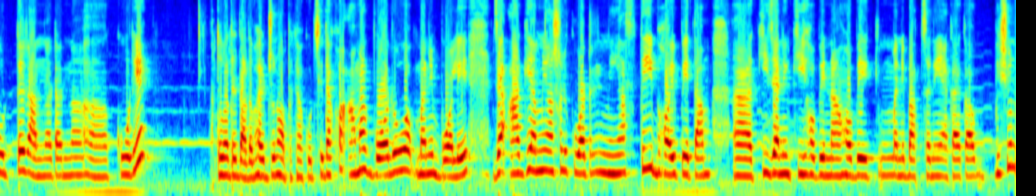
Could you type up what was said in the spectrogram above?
করতে রান্না টান্না করে তোমাদের দাদাভাইয়ের জন্য অপেক্ষা করছি। দেখো, আমার বড় মানে বলে যে আগে আমি আসলে কোয়ার্টারে নিয়ে আসতেই ভয় পেতাম কি জানি কি হবে, না হবে মানে বাচ্চা নিয়ে একা একা ভীষণ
